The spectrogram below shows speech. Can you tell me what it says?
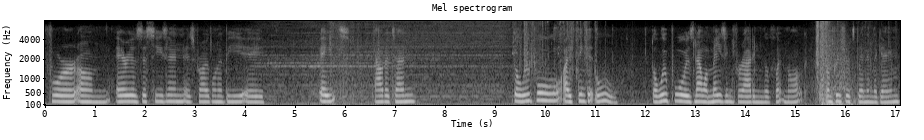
for um, areas this season is probably going to be a 8 out of 10. The loot pool, I think it, ooh. The loot pool is now amazing for adding the flintlock. I'm pretty sure it's been in the game.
